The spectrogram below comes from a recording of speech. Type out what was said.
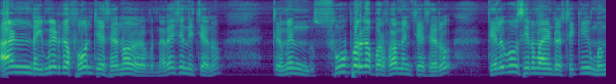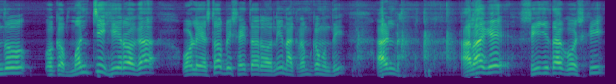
అండ్ ఇమ్మీడియట్గా ఫోన్ చేశాను నరేషన్ ఇచ్చాను. ఐ మీన్ సూపర్గా పర్ఫార్మెన్స్ చేశారు. తెలుగు సినిమా ఇండస్ట్రీకి ముందు ఒక మంచి హీరోగా వాళ్ళు ఎస్టాబ్లిష్ అవుతారు అని నాకు నమ్మకం ఉంది. అండ్ అలాగే శ్రీజిత ఘోష్కి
